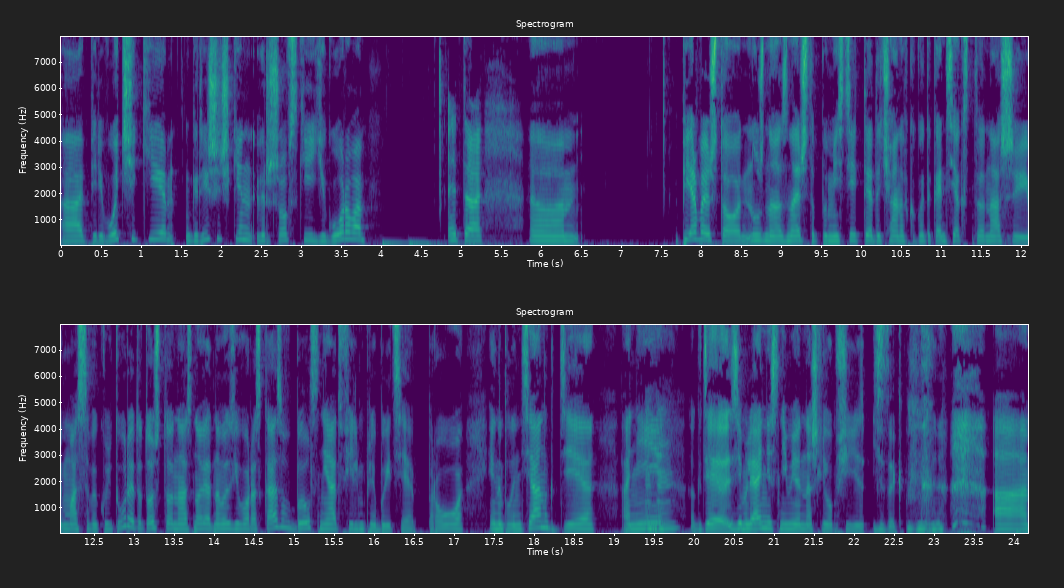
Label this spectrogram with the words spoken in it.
А, переводчики Гришечкин, Вершовский, Егорова. Это э, Первое, что нужно знать, чтобы поместить Теда Чана в какой-то контекст нашей массовой культуры, это то, что на основе одного из его рассказов был снят фильм «Прибытие» про инопланетян, где они, угу. где земляне с ними нашли общий язык. А,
